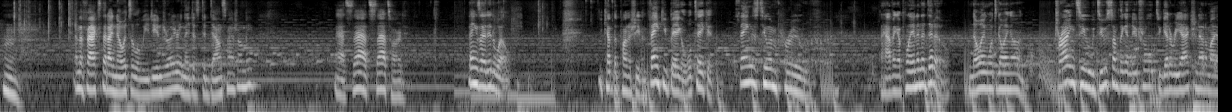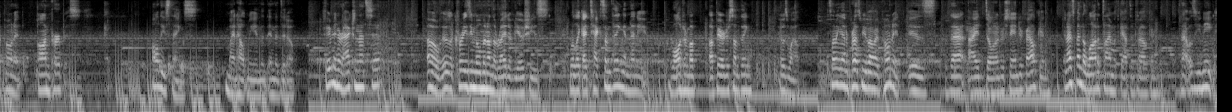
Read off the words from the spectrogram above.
Hmm. And the fact that I know it's a Luigi enjoyer and they just did down smash on me. That's that's that's hard. Things I did well. You kept the punish even. Thank you, Bagel. We'll take it. Things to improve. Having a plan in the Ditto. Knowing what's going on. Trying to do something in neutral to get a reaction out of my opponent on purpose. All these things might help me in the in the Ditto. Favorite interaction that set? Oh, there's a crazy moment on the right of Yoshi's where like I text something and then he wall jump up up aired or something. It was wild. Something that impressed me about my opponent is that I don't understand your Falcon. And I spend a lot of time with Captain Falcon. That was unique.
